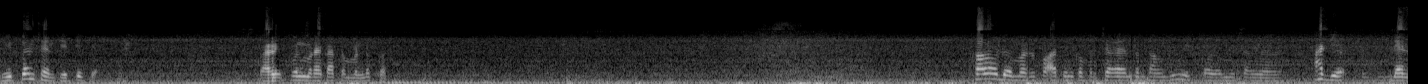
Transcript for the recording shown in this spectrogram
duit kan sensitif ya. Sekalipun mereka teman dekat. Kalau udah manfaatin kepercayaan tentang duit kalau misalnya ada dan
